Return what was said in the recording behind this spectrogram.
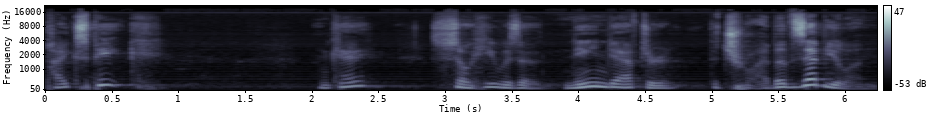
Pike's Peak. Okay? So he was a, named after the tribe of Zebulun.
